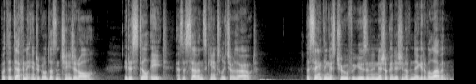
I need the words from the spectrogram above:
But the definite integral doesn't change at all. It is still 8, as the 7's cancel each other out. The same thing is true if we use an initial condition of negative 11.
